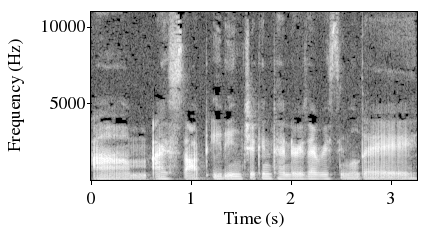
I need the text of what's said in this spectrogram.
Um, I stopped eating chicken tenders every single day.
